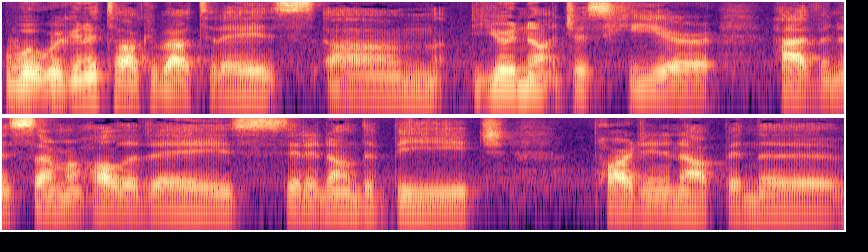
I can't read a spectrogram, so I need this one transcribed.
What we're going to talk about today is um, you're not just here having a summer holidays, sitting on the beach, partying up in the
